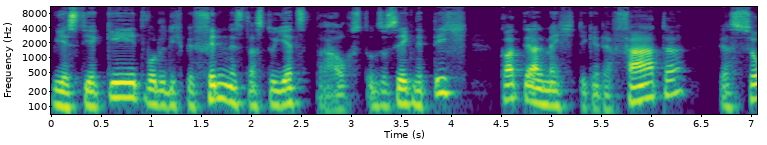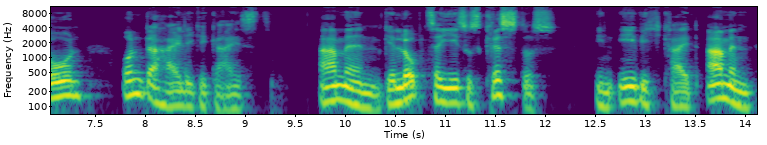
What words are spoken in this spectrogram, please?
wie es dir geht, wo du dich befindest, was du jetzt brauchst. Und so segne dich Gott der Allmächtige, der Vater, der Sohn und der Heilige Geist. Amen. Gelobt sei Jesus Christus in Ewigkeit. Amen.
